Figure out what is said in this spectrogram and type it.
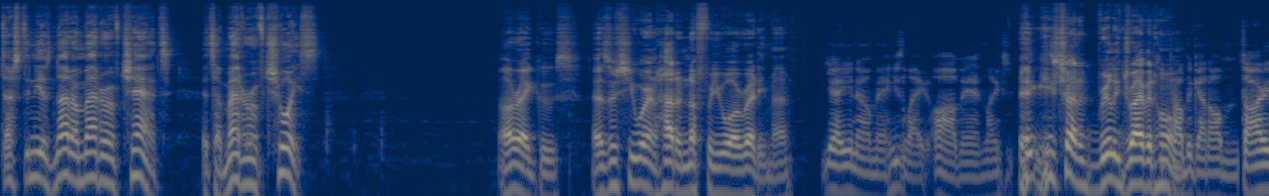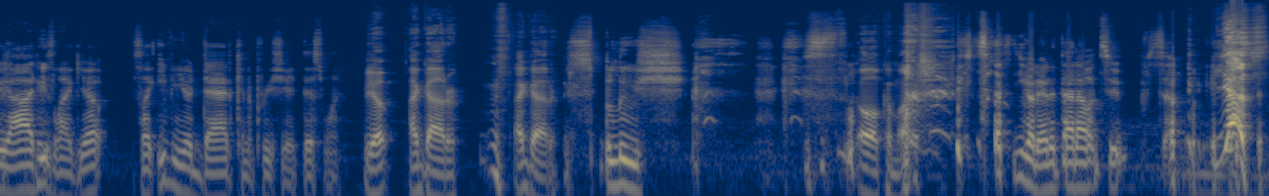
"Destiny is not a matter of chance; it's a matter of choice." All right, Goose. As if she weren't hot enough for you already, man. Yeah, you know, man. He's like, oh man, like He's trying to really drive it home. probably got all starry eyed. He's like, yep. It's like even your dad can appreciate this one. Yep, I got her. I got her. Sploosh. Oh, come on. you gotta edit that out too. So yes.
